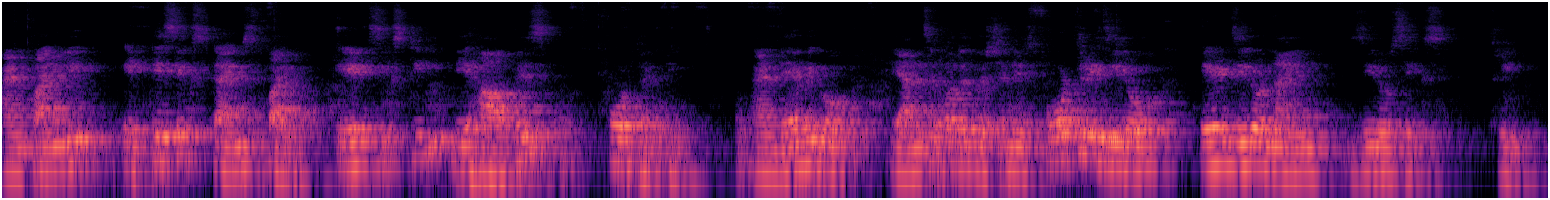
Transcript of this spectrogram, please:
And finally 86 times 5 860 the half is 430 and there we go. The answer for the question is 430-809-063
